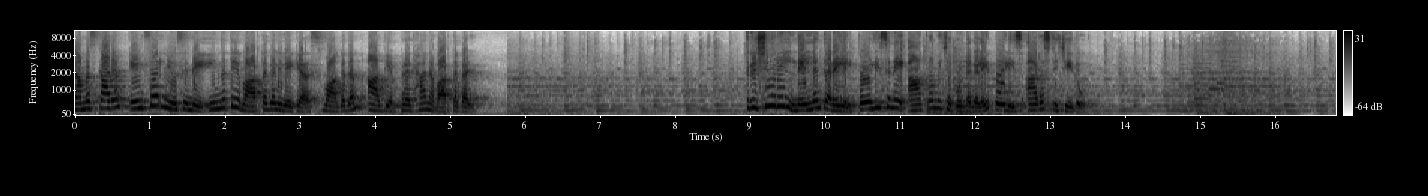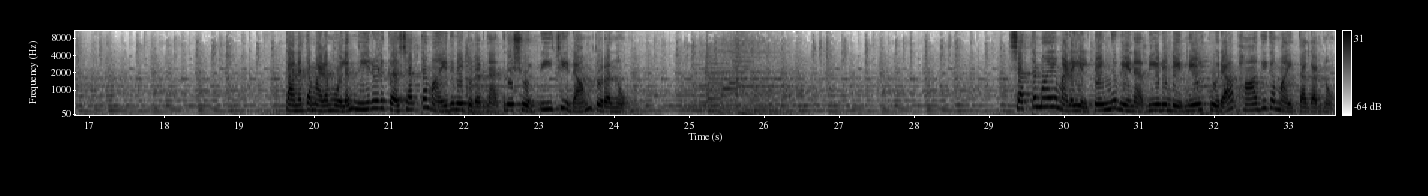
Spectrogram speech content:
നമസ്കാരം ഇൻഫോർ ന്യൂസിന്റെ ഇന്നത്തെ വാർത്തകളിലേക്ക് സ്വാഗതം. ആദ്യം പ്രധാന വാർത്തകൾ. തൃശൂരിൽ നെല്ലങ്കരയിൽ പോലീസിനെ ആക്രമിച്ച ഗുണ്ടകളെ പോലീസ് അറസ്റ്റ് ചെയ്തു. കനത്ത മഴ മൂലം നീരൊഴുക്ക് ശക്തമായതിനെ തുടർന്ന് തൃശൂർ പീച്ചി ഡാം തുറന്നു. ശക്തമായ മഴയിൽ തെങ്ങ് വീണ് വീടിന്റെ മേൽക്കൂര ഭാഗികമായി തകർന്നു.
